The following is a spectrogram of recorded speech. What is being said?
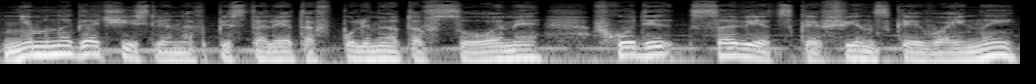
немногочисленных пистолетов-пулеметов Суоми в ходе советско-финской войны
